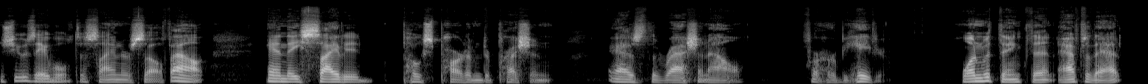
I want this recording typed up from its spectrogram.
She was able to sign herself out, and they cited postpartum depression as the rationale for her behavior. One would think that after that,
